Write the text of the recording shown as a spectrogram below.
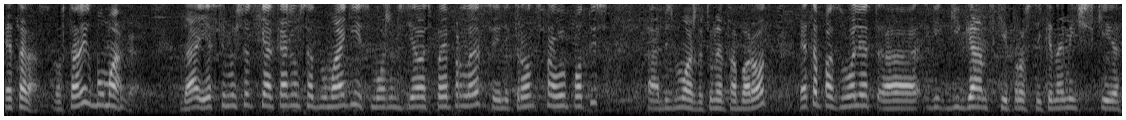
Это раз. Во-вторых, бумага. Да, если мы все-таки откажемся от бумаги и сможем сделать paperless и электронную цифровую подпись, а, безбумажный документооборот. Это позволит а, гигантские просто экономические,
